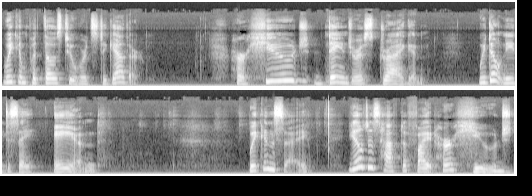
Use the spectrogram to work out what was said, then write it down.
We can put those two words together. Her huge, dangerous dragon. We don't need to say and. We can say, you'll just have to fight her huge,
